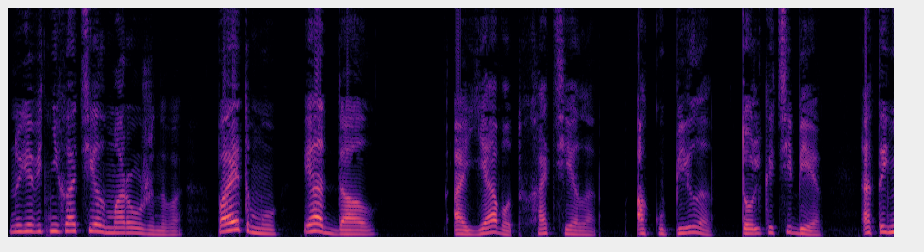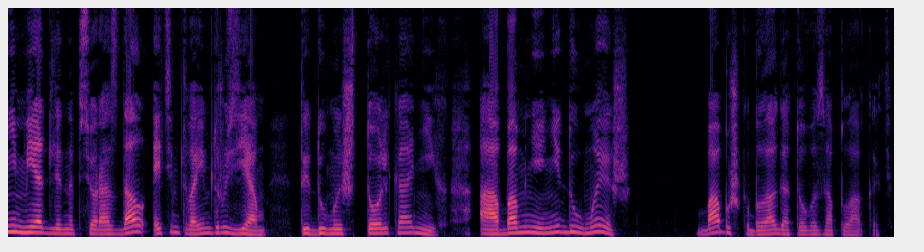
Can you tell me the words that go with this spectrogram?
но я ведь не хотел мороженого, поэтому и отдал. А я вот хотела, а купила только тебе. А ты немедленно все раздал этим твоим друзьям. Ты думаешь только о них, а обо мне не думаешь. Бабушка была готова заплакать.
